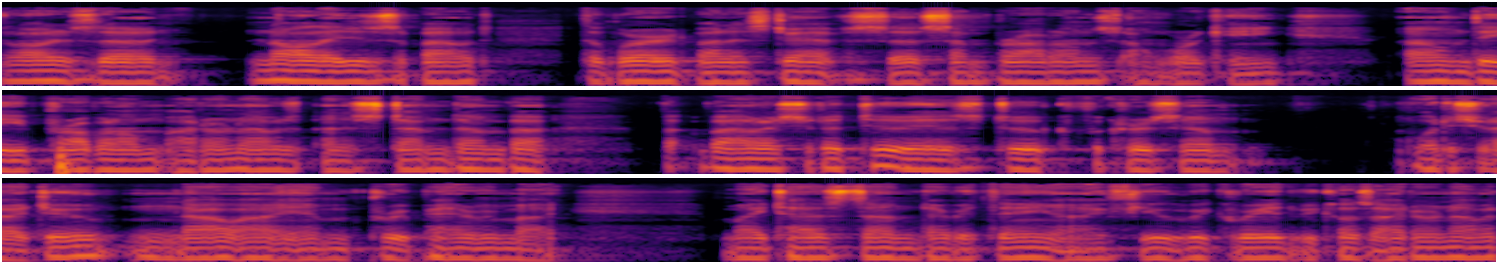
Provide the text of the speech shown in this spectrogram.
a lot of the knowledge about the word, but I still have uh, some problems on working on the problem. I don't know understand them, but but what I should do is to focus on what should I do. Now I am preparing my my test and everything. I feel regret because I don't know how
